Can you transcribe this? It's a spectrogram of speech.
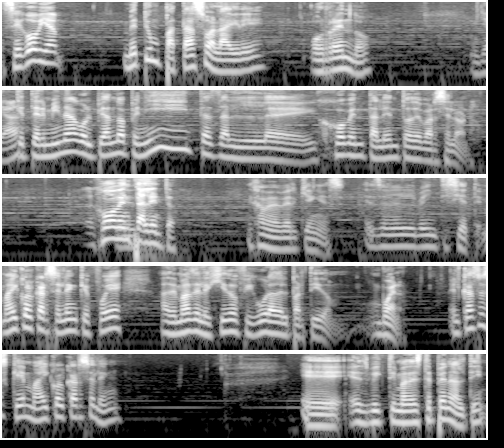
Segovia mete un patazo al aire, horrendo, ¿Ya? que termina golpeando a penitas al eh, joven talento de Barcelona. Joven Es- talento. Déjame ver quién es. Es el 27. Michael Carcelén, que fue además elegido figura del partido. Bueno, el caso es que Michael Carcelén eh, es víctima de este penalti.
